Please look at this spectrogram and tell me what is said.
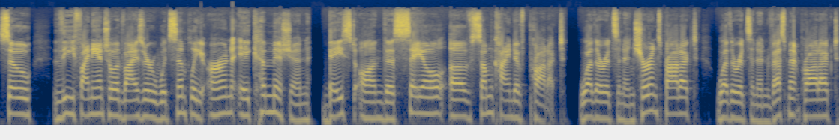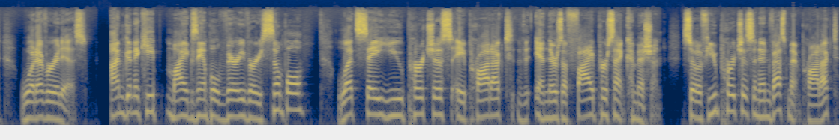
So the financial advisor would simply earn a commission based on the sale of some kind of product, whether it's an insurance product, whether it's an investment product, whatever it is. I'm going to keep my example very, very simple. Let's say you purchase a product and there's a 5% commission. So if you purchase an investment product,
